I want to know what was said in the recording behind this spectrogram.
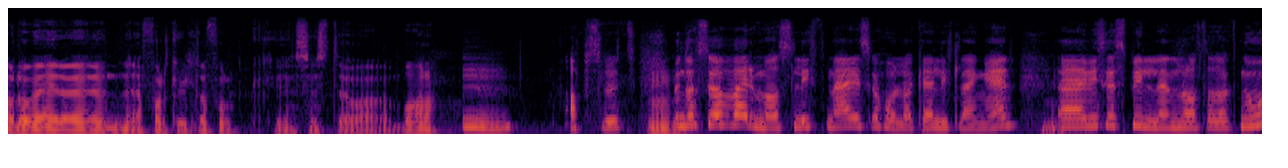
Og da er det i hvert fall kult at folk syns det var bra, da. Mm, absolutt. Mm. Men dere skal være med oss litt mer. Vi skal holde dere litt lenger. Eh, vi skal spille en låt av dere nå.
